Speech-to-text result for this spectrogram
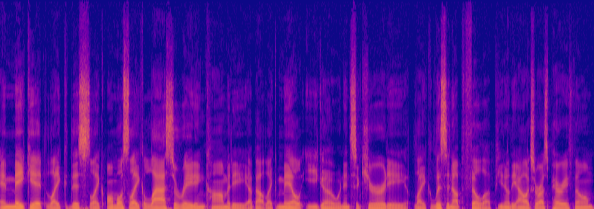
and make it like this like almost like lacerating comedy about like male ego and insecurity like listen up philip you know the alex ross perry film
